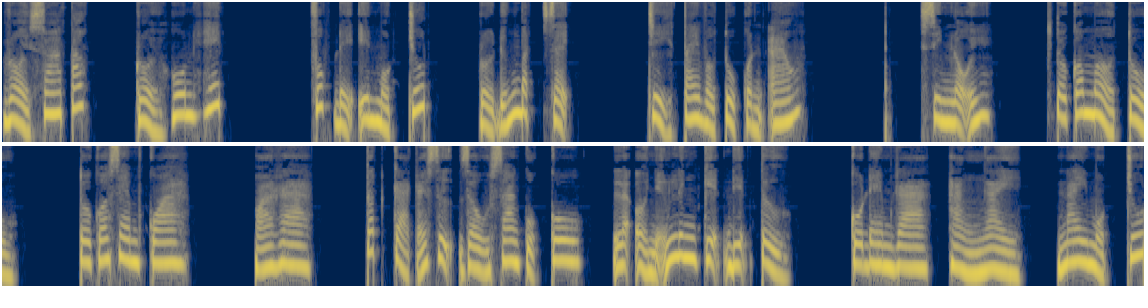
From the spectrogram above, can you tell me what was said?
rồi xoa tóc, rồi hôn hết. Phúc để yên một chút, rồi đứng bật dậy, chỉ tay vào tủ quần áo. Xin lỗi, tôi có mở tủ, tôi có xem qua. Hóa ra, tất cả cái sự giàu sang của cô là ở những linh kiện điện tử. Cô đem ra hàng ngày, nay một chút,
